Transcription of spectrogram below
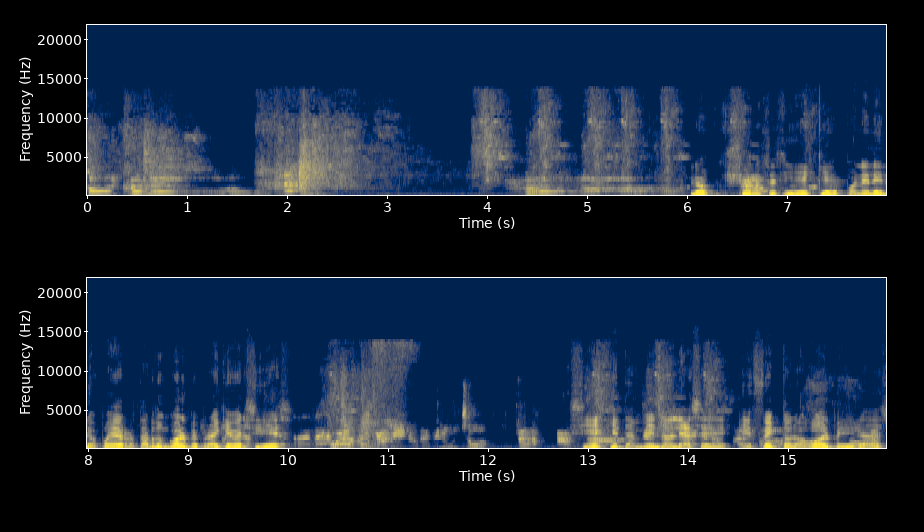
¡Gólpelo! Lo- yo no sé si es que ponerle lo puede derrotar de un golpe, pero hay que ver si es si es que también no le hace efecto los golpes. dirás.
